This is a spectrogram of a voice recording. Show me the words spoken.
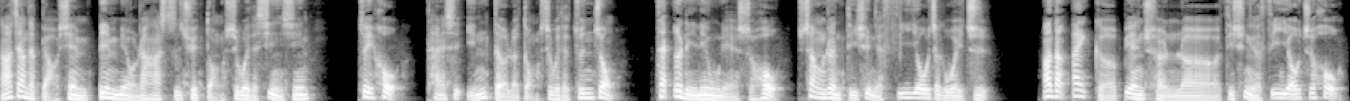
然后这样的表现并没有让他失去董事会的信心，最后他还是赢得了董事会的尊重。在二零零五年的时候，上任迪士尼的 CEO 这个位置。然后当艾格变成了迪士尼的 CEO 之后，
